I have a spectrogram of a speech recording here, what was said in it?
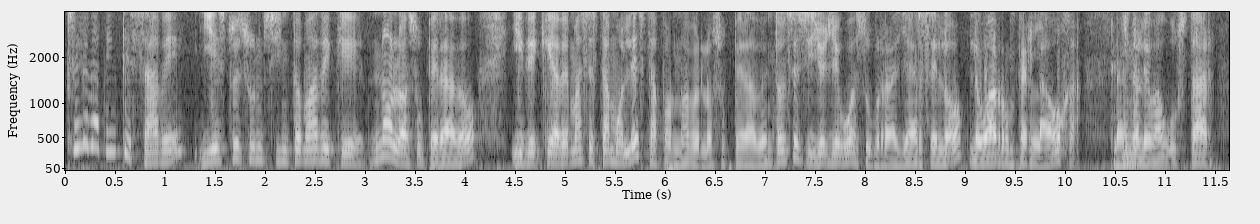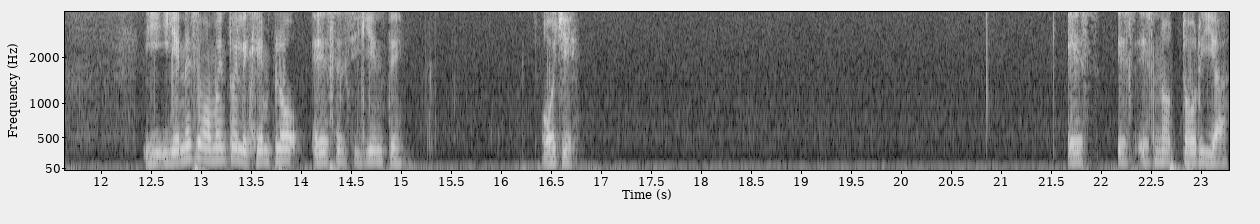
claramente sabe, y esto es un síntoma de que no lo ha superado y de que además está molesta por no haberlo superado. Entonces, si yo llego a subrayárselo, le voy a romper la hoja y no le va a gustar. Y, y, en ese momento el ejemplo es el siguiente. Oye, es, es, es notoria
